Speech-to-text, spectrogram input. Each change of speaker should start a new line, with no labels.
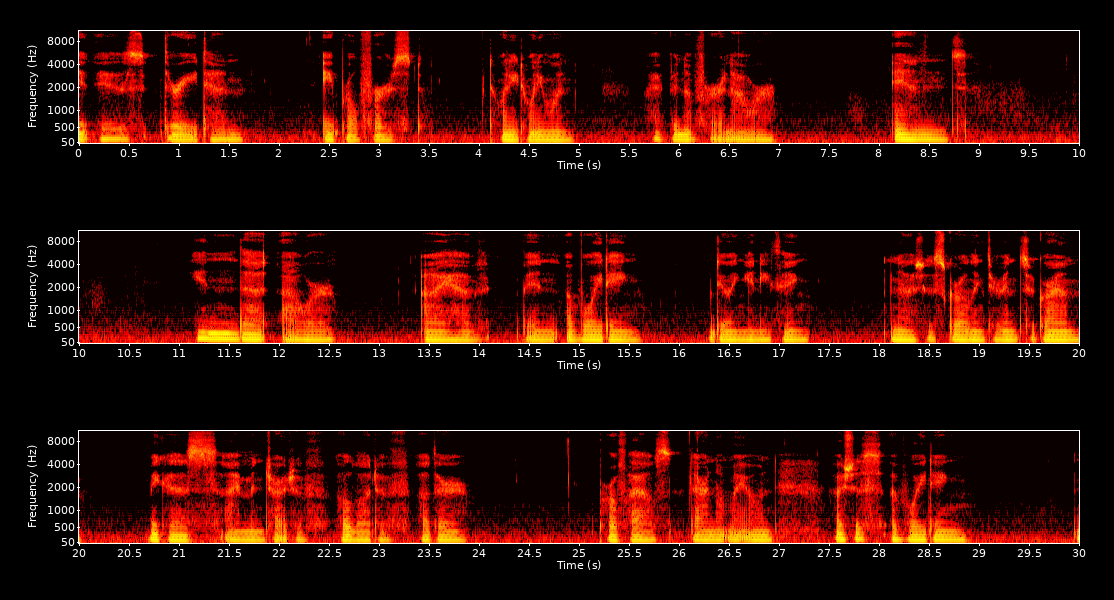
It is 3:10 April 1st, 2021. I've been up for an hour and in that hour I have been avoiding doing anything. And I was just scrolling through Instagram because I'm in charge of a lot of other profiles that are not my own. I was just avoiding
